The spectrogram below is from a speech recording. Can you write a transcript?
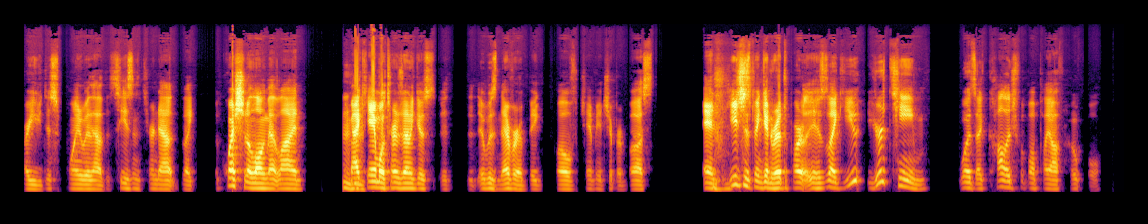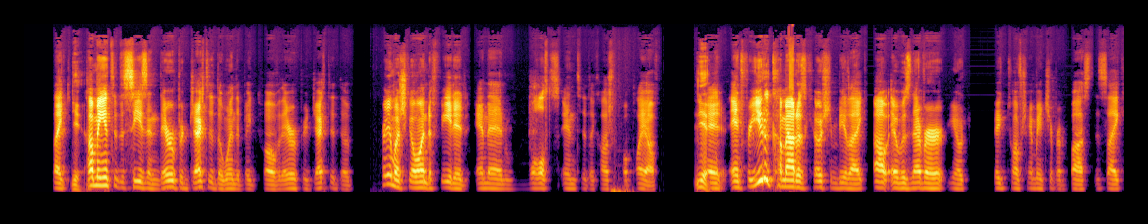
are you disappointed with how the season turned out? Like a question along that line. Mm-hmm. Matt Campbell turns around and goes, it, "It was never a Big Twelve championship or bust," and mm-hmm. he's just been getting ripped apart. It's like you, your team was a college football playoff hopeful. Like yeah. coming into the season, they were projected to win the Big Twelve. They were projected to pretty much go undefeated and then waltz into the college football playoff. Yeah. And, and for you to come out as coach and be like, oh, it was never, you know, Big 12 championship or bust, it's like,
